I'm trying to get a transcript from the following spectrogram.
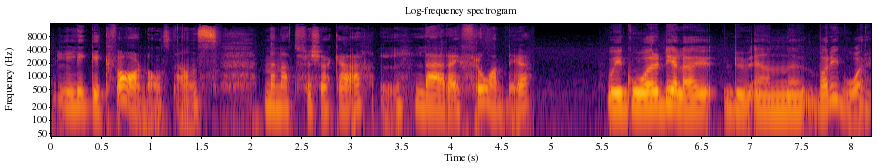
ligger kvar någonstans. Men att försöka lära ifrån det. Och igår delade du en, var det igår?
